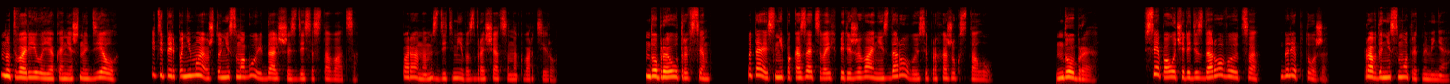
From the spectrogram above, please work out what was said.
Натворила я, конечно, дел, и теперь понимаю, что не смогу и дальше здесь оставаться. Пора нам с детьми возвращаться на квартиру. Доброе утро всем. Пытаясь не показать своих переживаний, здороваюсь и прохожу к столу. Доброе. Все по очереди здороваются, Глеб тоже. Правда, не смотрит на меня.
